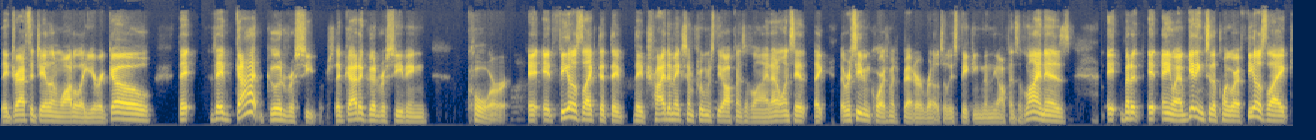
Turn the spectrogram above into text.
They drafted Jaylen Waddle a year ago. They they've got good receivers. They've got a good receiving corps. It, it feels like that they've they've tried to make some improvements to the offensive line. I don't want to say like the receiving corps is much better, relatively speaking, than the offensive line is. It, but it, it, anyway, I'm getting to the point where it feels like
